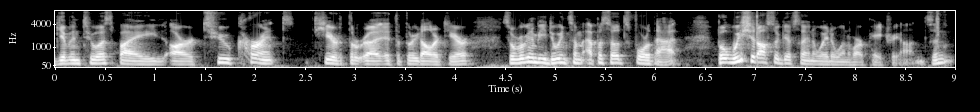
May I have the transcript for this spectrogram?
given to us by our two current tier th- uh, at the three dollar tier. So we're going to be doing some episodes for that. But we should also give something away to one of our Patreons, and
